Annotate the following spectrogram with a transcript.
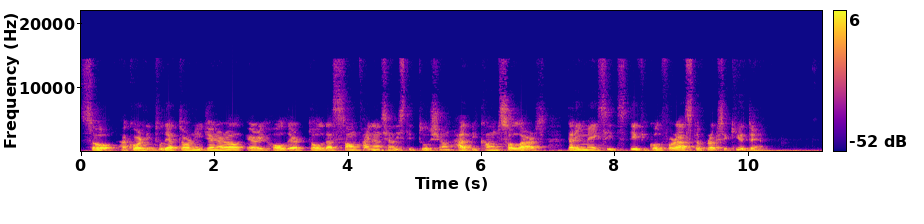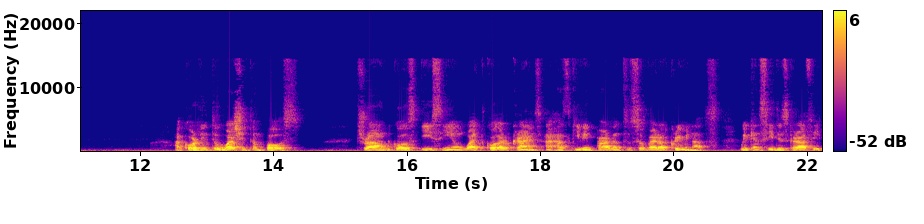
So, according to the Attorney General Eric Holder, told us some financial institutions had become so large that it makes it difficult for us to prosecute them. According to Washington Post, Trump goes easy on white-collar crimes and has given pardon to several criminals. We can see this graphic.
